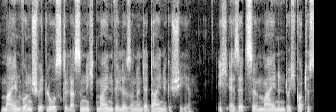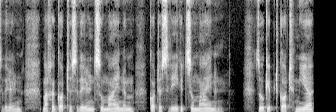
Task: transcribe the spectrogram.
Mein Wunsch wird losgelassen, nicht mein Wille, sondern der deine geschehe. Ich ersetze meinen durch Gottes Willen, mache Gottes Willen zu meinem, Gottes Wege zu meinen. So gibt Gott mir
